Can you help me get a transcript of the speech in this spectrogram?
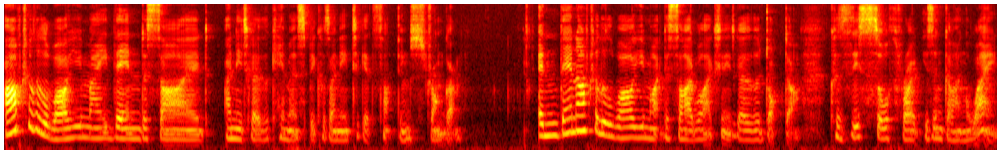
After a little while, you may then decide, I need to go to the chemist because I need to get something stronger. And then after a little while, you might decide, well, I actually need to go to the doctor because this sore throat isn't going away.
